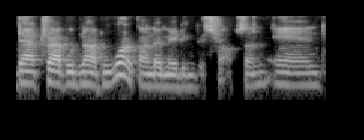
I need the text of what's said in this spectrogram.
that trap would not work under mating disruption. And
